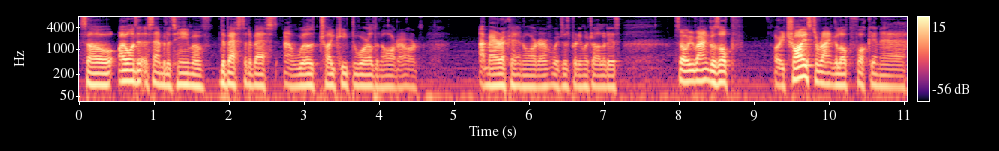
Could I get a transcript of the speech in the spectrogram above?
So I want to assemble a team of the best of the best, and we'll try keep the world in order, or America in order, which is pretty much all it is. So he wrangles up, or he tries to wrangle up fucking uh,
